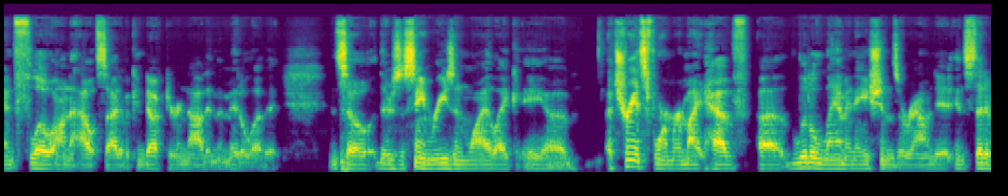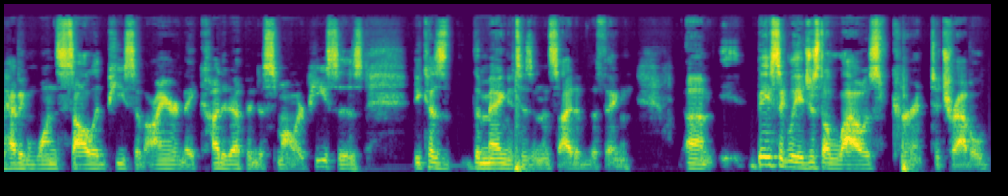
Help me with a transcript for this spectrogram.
and flow on the outside of a conductor and not in the middle of it. And so there's the same reason why like a uh, a transformer might have uh, little laminations around it instead of having one solid piece of iron they cut it up into smaller pieces because the magnetism inside of the thing um, basically it just allows current to travel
